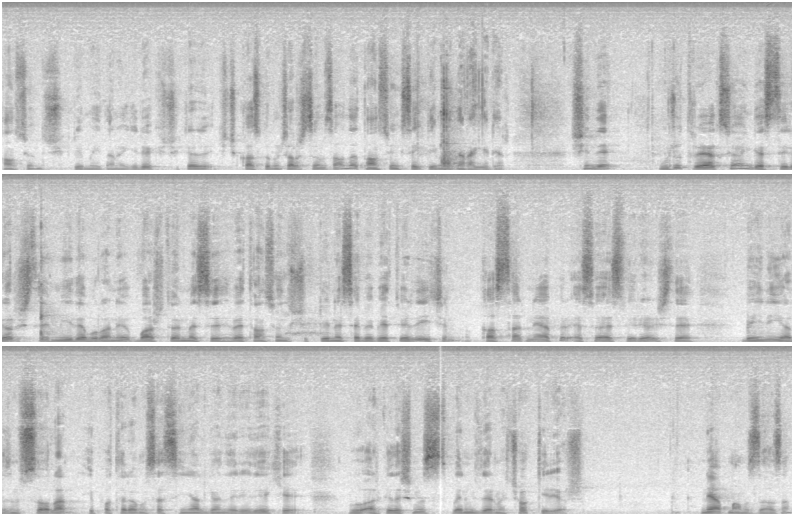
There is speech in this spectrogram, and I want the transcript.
tansiyon düşüklüğü meydana geliyor. Küçükleri, küçük kas grubunu çalıştığımız zaman da tansiyon yüksekliği meydana geliyor. Şimdi vücut reaksiyon gösteriyor. İşte mide bulanıyor, baş dönmesi ve tansiyon düşüklüğüne sebebiyet verdiği için kaslar ne yapıyor? SOS veriyor. İşte beynin yardımcısı olan hipotalamusa sinyal gönderiyor. Diyor ki bu arkadaşımız benim üzerime çok geliyor. Ne yapmamız lazım?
